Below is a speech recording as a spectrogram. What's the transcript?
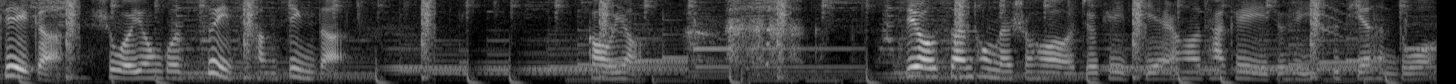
这个是我用过最强劲的膏药。肌肉酸痛的时候就可以贴，然后它可以就是一次贴很多，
